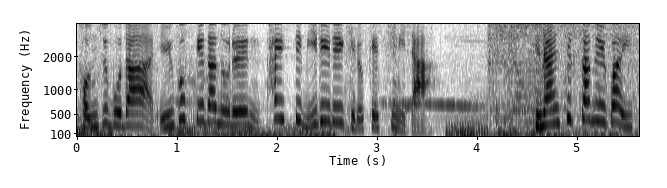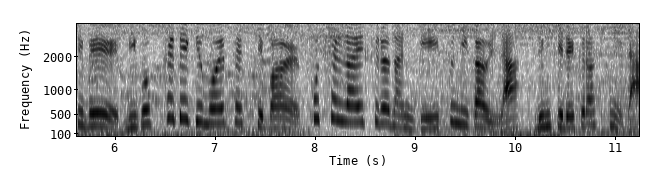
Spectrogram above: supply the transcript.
전주보다 7계단 오른 81위를 기록했습니다. 지난 13일과 20일 미국 최대 규모의 페스티벌 코첼라에 출연한 뒤 순위가 올라 눈길을 끌었습니다.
